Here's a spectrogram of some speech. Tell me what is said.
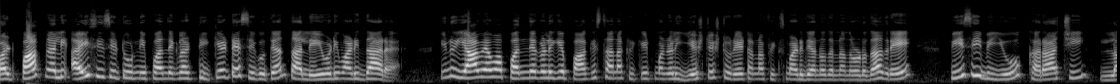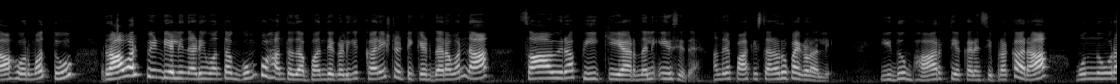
ಬಟ್ ಪಾಕ್ನಲ್ಲಿ ಐಸಿಸಿ ಟೂರ್ನಿ ಪಂದ್ಯಗಳ ಟಿಕೆಟೇ ಸಿಗುತ್ತೆ ಅಂತ ಲೇವಡಿ ಮಾಡಿದ್ದಾರೆ. ಇನ್ನು ಯಾವ್ಯಾವ ಪಂದ್ಯಗಳಿಗೆ ಪಾಕಿಸ್ತಾನ ಕ್ರಿಕೆಟ್ ಮಂಡಳಿ ಎಷ್ಟೆಷ್ಟು ರೇಟ್ ಅನ್ನ ಫಿಕ್ಸ್ ಮಾಡಿದೆ ಅನ್ನೋದನ್ನ ನೋಡೋದಾದ್ರೆ ಪಿಸಿಬಿಯು ಕರಾಚಿ, ಲಾಹೋರ್ ಮತ್ತು ರಾವಲ್ಪಿಂಡಿಯಲ್ಲಿ ನಡೆಯುವಂತಹ ಗುಂಪು ಹಂತದ ಪಂದ್ಯಗಳಿಗೆ ಕನಿಷ್ಠ ಟಿಕೆಟ್ ದರವನ್ನ ಸಾವಿರ ಪಿಕೆಆರ್ನಲ್ಲಿ ಇರಿಸಿದೆ. ಅಂದ್ರೆ ಪಾಕಿಸ್ತಾನ ರೂಪಾಯಿಗಳಲ್ಲಿ. ಇದು ಭಾರತೀಯ ಕರೆನ್ಸಿ ಪ್ರಕಾರ ಮುನ್ನೂರ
